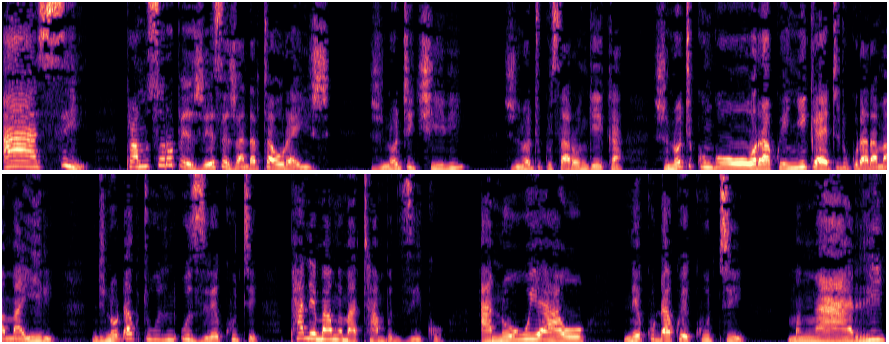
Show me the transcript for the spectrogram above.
Asi pamusoro pezvese zvandataura izvi zvinoti chivi zvinoti kusarongeka zvinoti kungoora kwenyika yatiri kurarama mairi ndinoda kuti uzive kuti pane mamwe matambudziko anouyawo nekuda kwekuti mwari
